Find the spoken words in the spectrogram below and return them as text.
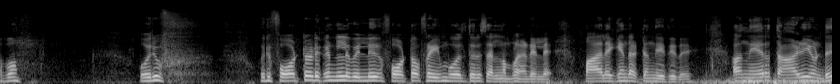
അപ്പം ഒരു ഒരു ഫോട്ടോ എടുക്കേണ്ടതിൽ വലിയൊരു ഫോട്ടോ ഫ്രെയിം പോലത്തെ ഒരു സ്ഥലം നമ്മൾ കണ്ടില്ലേ? പാലക്കയം തട്ടം ചെയ്തത്? അത് നേരെ താഴെയുണ്ട്.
